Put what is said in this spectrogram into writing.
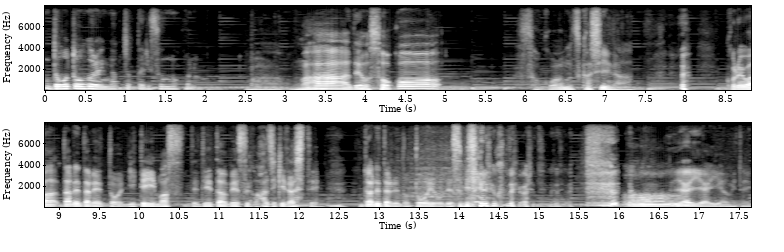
同等ぐらいになっちゃったりするのかな。まあ、まあでもそこそこは難しいな。これは誰々と似ていますってデータベースが弾き出して誰々の東洋ですみたいなこと言われてあ いやいやいやみたいな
